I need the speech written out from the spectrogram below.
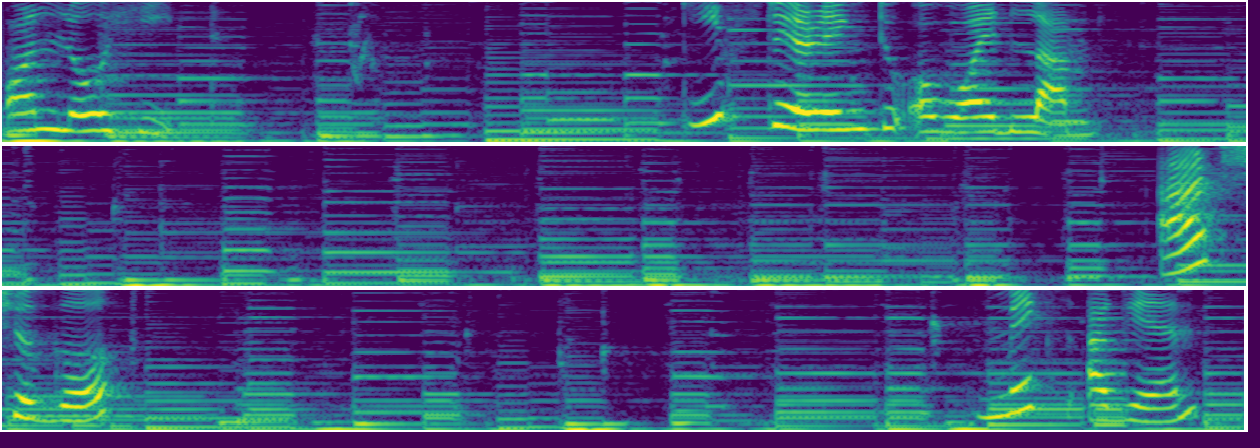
on low heat. Keep stirring to avoid lumps. Add sugar. Mix again.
